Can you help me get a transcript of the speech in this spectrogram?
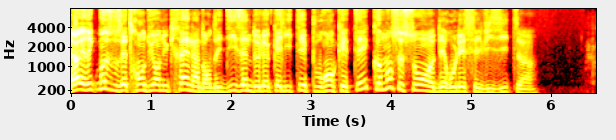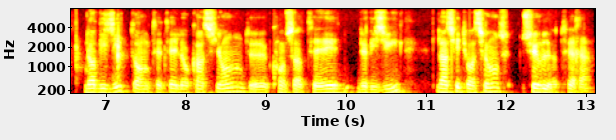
Alors Eric Moss, vous êtes rendu en Ukraine hein, dans des dizaines de localités pour enquêter. Comment se sont déroulées ces visites? Nos visites ont été l'occasion de constater de visu la situation sur le terrain.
